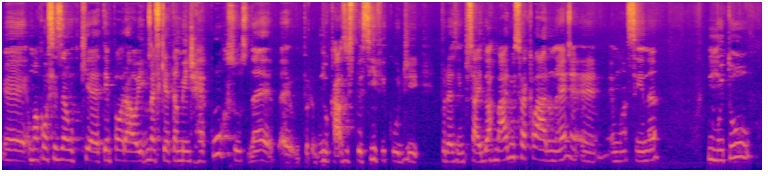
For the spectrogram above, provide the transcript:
é uma concisão que é temporal, mas que é também de recursos, né? É, no caso específico de, por exemplo, sair do armário, isso é claro, né? É, é uma cena muito né,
